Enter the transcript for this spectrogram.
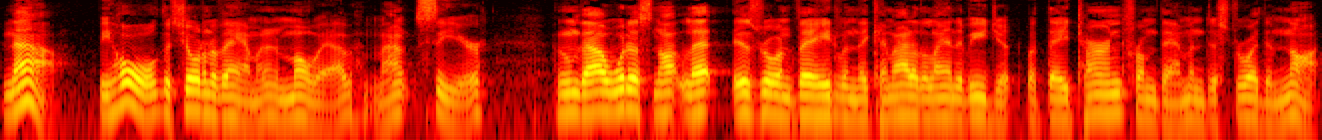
Now, behold, the children of Ammon and Moab, Mount Seir, whom thou wouldest not let Israel invade when they came out of the land of Egypt, but they turned from them and destroyed them not.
